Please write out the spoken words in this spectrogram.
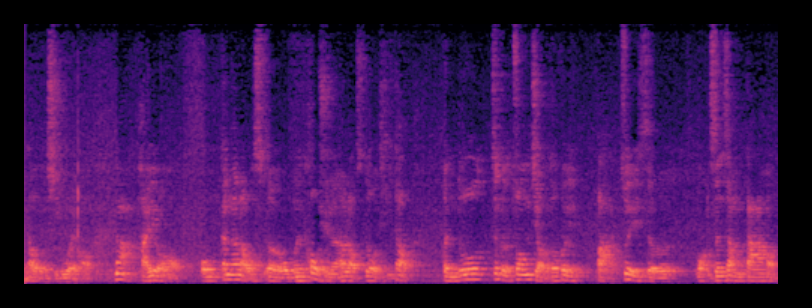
票的行为哦。那还有哦，我刚刚老师呃，我们候选人和老师都有提到，很多这个庄脚都会把罪责往身上搭哈。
